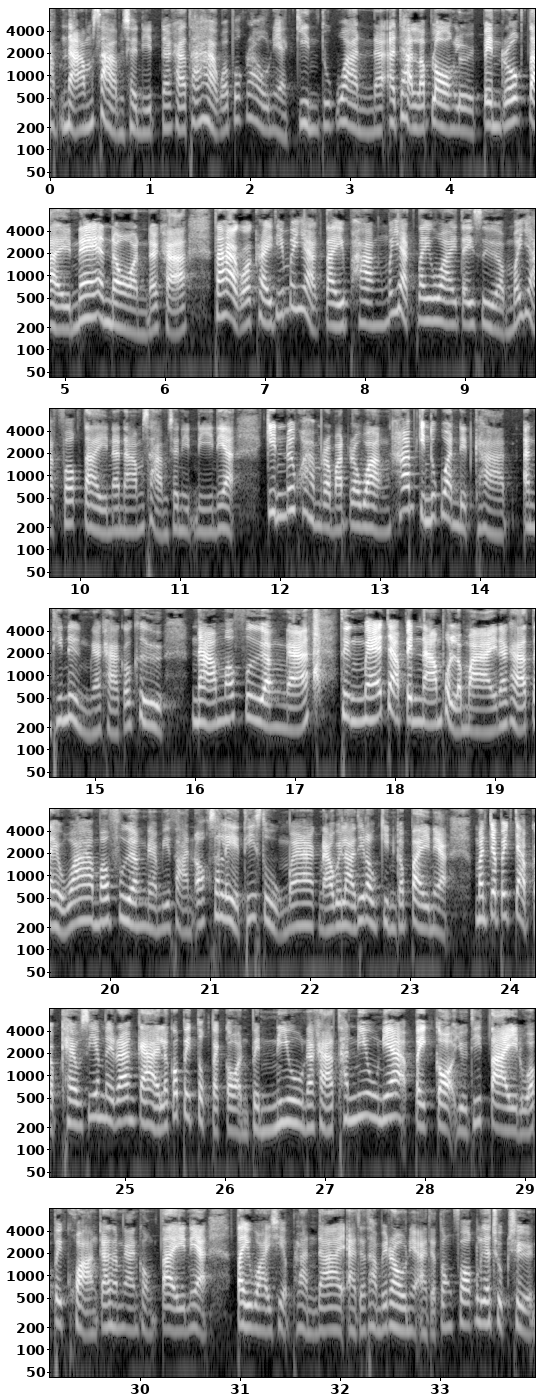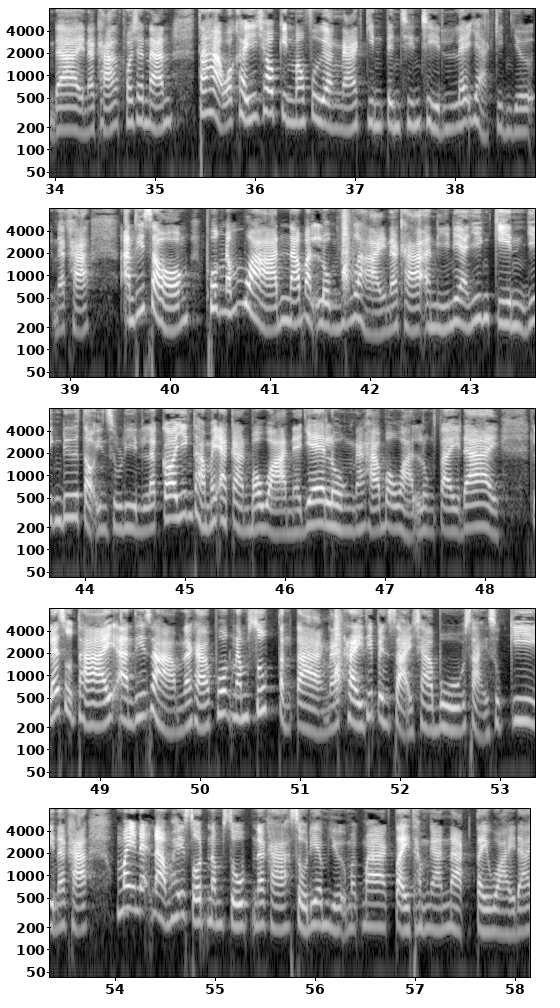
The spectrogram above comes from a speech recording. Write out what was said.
กับน้ำสามชนิดนะคะ ถ้าหากว่าพวกเราเนี่ยกินทุกวันนะอาจารย์รับรองเลยเป็นโรคไตแน่นอนนะคะ ถ้าหากว่าใครที่ไม่อยากไตพัง ไม่อยากไตวายไตเสื่อมไม่อยากฟอกไตนะน้ำสามชนิดนี้เนี่ยกินด้วยความระมัดระวังห้ามกินทุกวันเด็ดขาดอันที่หนึ่งนะคะก็คือน้ำมะเฟืองนะ ถึงแม้จะเป็นน้ำผลไม้นะคะ แต่ว่ามะเฟืองเนี่ยมีสารออกซาเลตที่สูงมากนะ เวลาที่เรากินเข้าไปเนี่ย มันจะไปจับกับแคลเซียมในร่างกาย แล้วก็ไปตกตะกอนเป็นนิ่วนะคะ ถ้านิ่วเนี่ยไปเกาะอยู่ที่ไตหรือว่าไปขวางการทำงานของไตเนี่ย ไตวายเฉียบพลันได้ อาจจะทำให้เราเนี่ยอาจจะต้องฟอกเลือดฉุกเฉินได้นะคะ เพราะฉะนั้นถ้าหากว่าใครที่ชอบกินมะเฟืองนะ กินเป็นชิ้นๆและอย่ากกินเยอะนะคะ อันที่สองพวกน้ำหวานน้ำอัดลมทั้งหลายนะคะ อันนี้เนี่ยยิ่งกินยิ่งดื้อต่ออินซูลิน แล้วก็ยิ่งทำให้อาการเบาหวานเนี่ยแย่ลงนะคะเบาหวานลงไตได้ และสุดท้ายอันที่3นะคะพวกน้ำซุปต่างๆนะใครที่เป็นสายชาบูสายซุกี้นะคะ ไม่แนะนำให้ซดน้ำซุปนะคะ โซเดียมเยอะมากๆไตทำงานหนักไตวายได้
